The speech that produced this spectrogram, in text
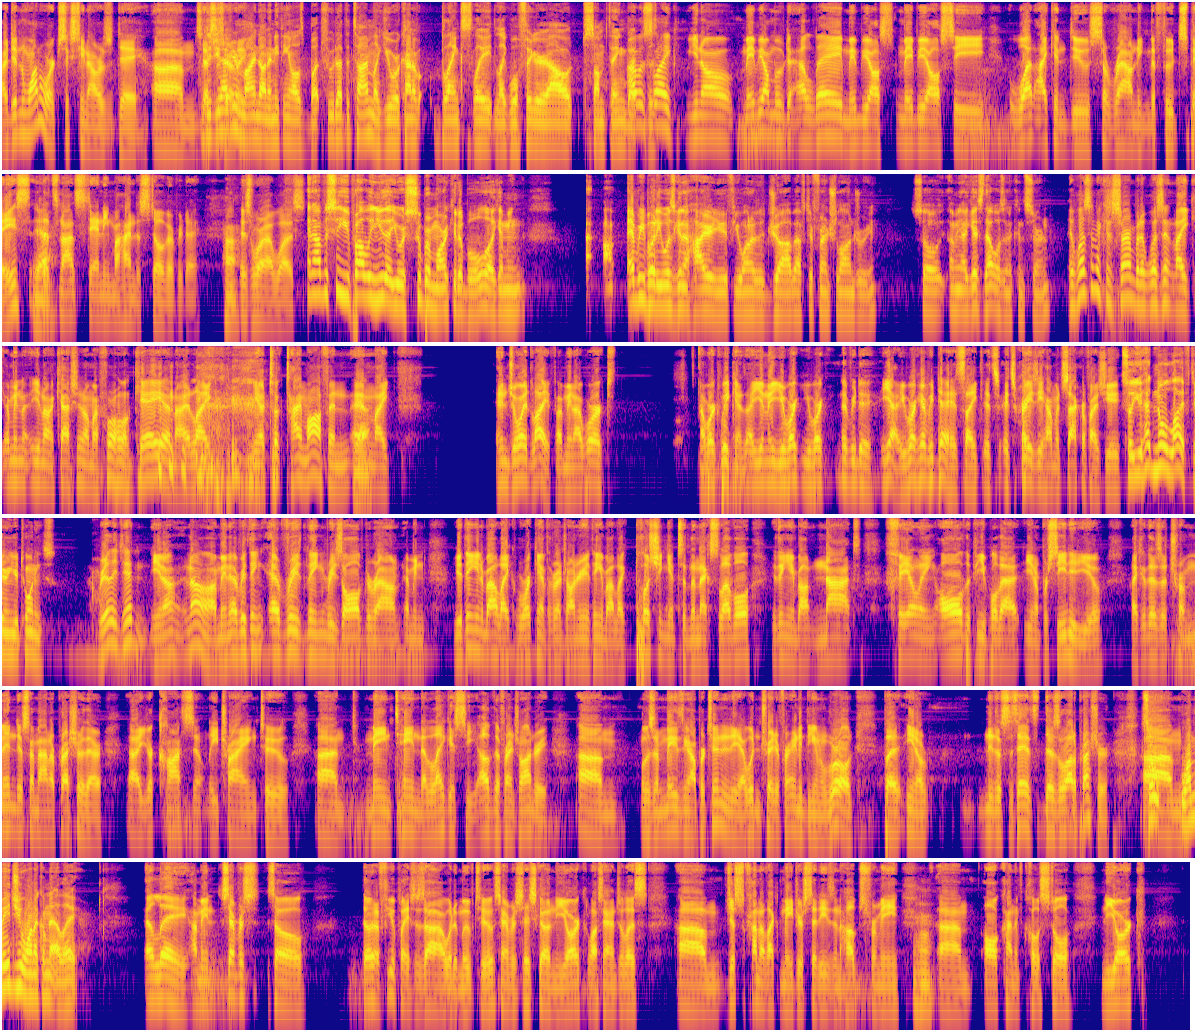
I didn't want to work 16 hours a day. Um, So did you have your mind on anything else but food at the time? Like you were kind of blank slate, like we'll figure out something. But I was does- like, you know, maybe I'll move to LA. Maybe I'll maybe I'll see what I can do surrounding the food space Yeah. that's not standing behind a stove every day. Huh. Is where I was. And obviously, you probably knew that you were super marketable. Like, I mean, I- I- everybody was going to hire you if you wanted a job after French Laundry. So, I mean, I guess that wasn't a concern. It wasn't a concern, but it wasn't like I mean, you know, I cashed in on my 401k and I like, you know, took time off and Yeah. and like enjoyed life. I mean, I worked, I worked weekends. I, you know, you work, you work, Every day. yeah, you work every day. It's like it's it's crazy how much sacrifice you So, you had no life during your 20s. Really didn't. You know, no. I mean, everything everything resolved around. I mean, you're thinking about like working at the French Laundry. You're thinking about like pushing it to the next level. You're thinking about not failing all the people that you know preceded you. Like there's a tremendous amount of pressure there. Uh, you're constantly trying to um, maintain the legacy of the French Laundry. Um, it was an amazing opportunity. I wouldn't trade it for anything in the world. But you know, needless to say, it's, there's a lot of pressure. So um, what made you want to come to LA? L.A. I mean, San Francisco. So there are a few places I would have moved to: San Francisco, New York, Los Angeles. Um, just kind of like major cities and hubs for me. Um, all kind of coastal. New York,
